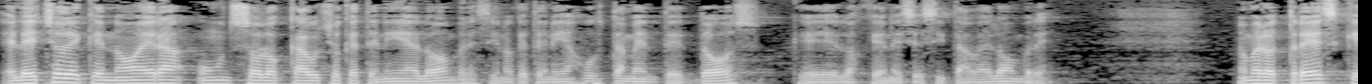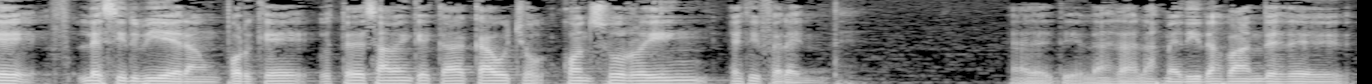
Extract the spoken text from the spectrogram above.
El hecho de que no era un solo caucho que tenía el hombre, sino que tenía justamente dos, que los que necesitaba el hombre. Número tres, que le sirvieran, porque ustedes saben que cada caucho con su ring es diferente. Eh, las, medidas van desde,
